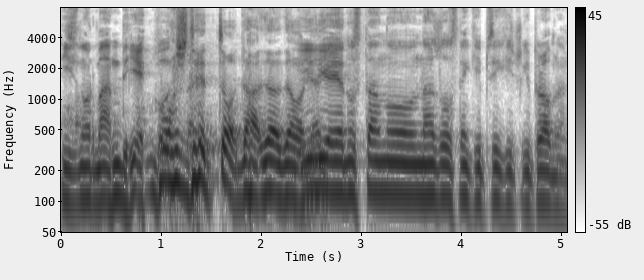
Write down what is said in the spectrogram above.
iz Normandije. Možda je to, da, da, da. Ili je jednostavno, nažalost, neki psihički problem,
